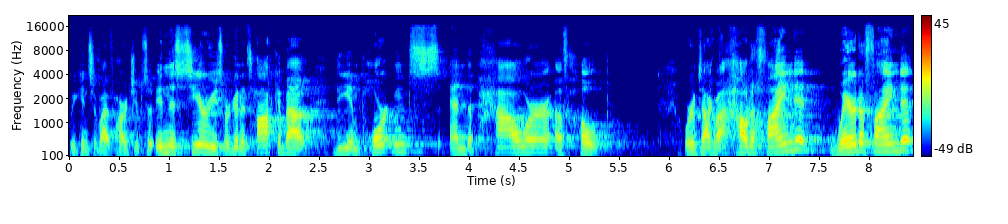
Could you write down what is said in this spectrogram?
we can survive hardship. So, in this series, we're going to talk about the importance and the power of hope. We're going to talk about how to find it, where to find it,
